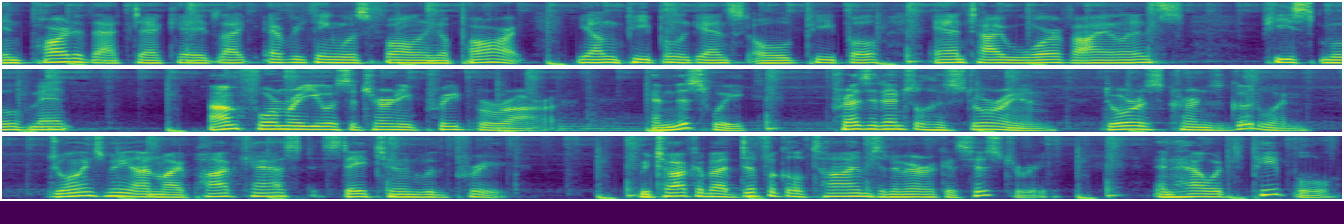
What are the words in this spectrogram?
in part of that decade like everything was falling apart young people against old people, anti war violence, peace movement. I'm former U.S. Attorney Preet Bharara, and this week, presidential historian Doris Kearns Goodwin joins me on my podcast, Stay Tuned with Preet. We talk about difficult times in America's history and how its people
